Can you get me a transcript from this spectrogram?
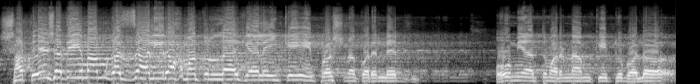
সাথে সাথে ইমাম গাজ্জালি রহমতুল্লাহ আলাইকে প্রশ্ন করলেন, ও মিয়া, তোমার নাম কি একটু বলো?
